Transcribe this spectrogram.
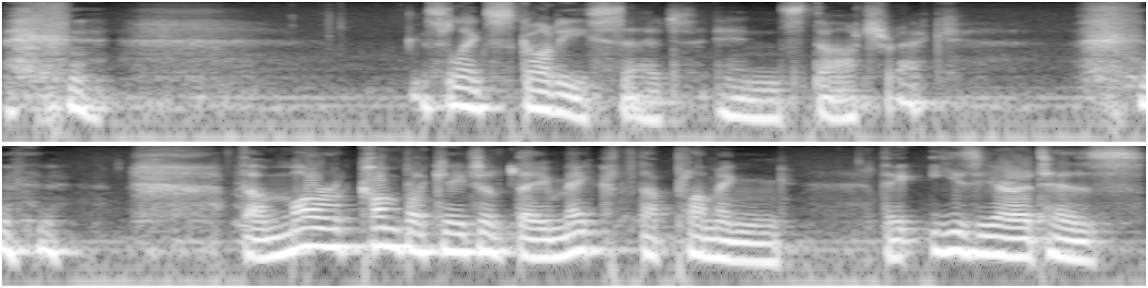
it's like Scotty said in Star Trek the more complicated they make the plumbing, the easier it is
